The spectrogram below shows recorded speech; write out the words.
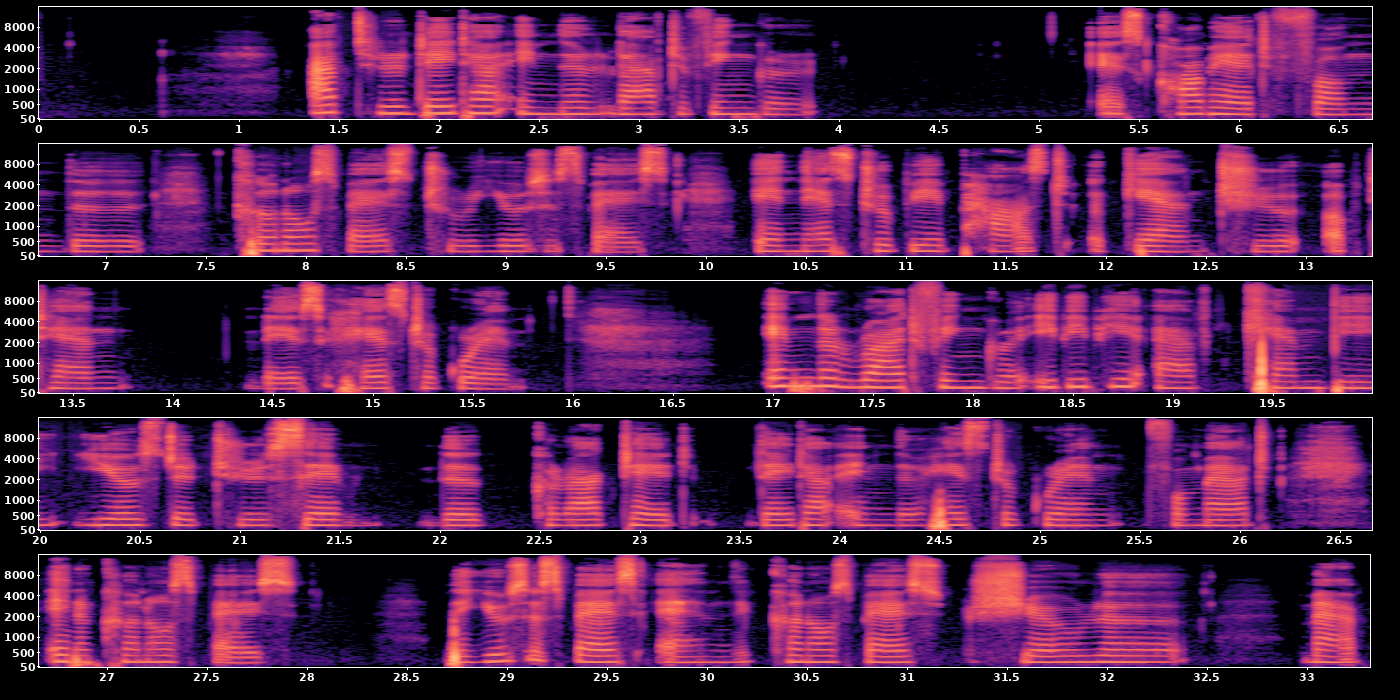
After the data in the left finger is copied from the kernel space to user space, it needs to be passed again to obtain this histogram. In the right finger, eBPF can be used to save the collected data in the histogram format in the kernel space. The user space and the kernel space show the map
